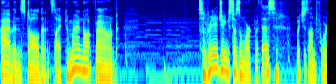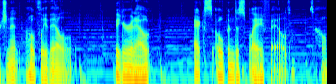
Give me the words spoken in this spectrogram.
I have installed and it's like command not found. So Ragings doesn't work with this, which is unfortunate. Hopefully they'll figure it out. X open display failed. So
